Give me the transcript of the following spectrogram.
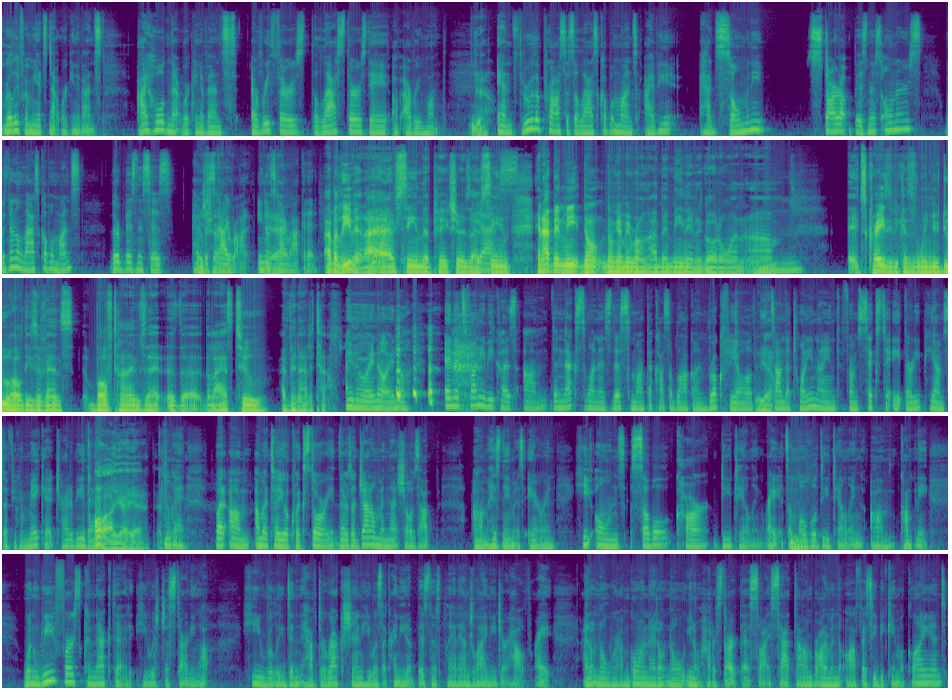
really for me, it's networking events. I hold networking events every Thursday, the last Thursday of every month. Yeah. And through the process, the last couple months, I've he- had so many startup business owners within the last couple months, their businesses have just skyrocketed, you know, Yeah. skyrocketed. I believe it. I, Yeah. I've seen the pictures. I've Yes. seen, and I've been meet. Don't don't get me wrong. I've been meaning to go to one. Um, Mm-hmm. It's crazy because when you do hold these events, both times that uh, the the last two, I've been out of town. I know, I know, I know. and it's funny because um, the next one is this month at Casablanca in Brookfield. Yeah. It's on the 29th from 6 to 8.30 p.m. So if you can make it, try to be there. Oh yeah, yeah. definitely. Okay. But um, I'm going to tell you a quick story. There's a gentleman that shows up. Um, his name is Aaron. He owns Subble Car Detailing, right? It's a mobile detailing um, company. When we first connected, he was just starting up. He really didn't have direction. He was like, I need a business plan, Angela. I need your help, right? I don't know where I'm going. I don't know, you know, how to start this. So I sat down, brought him in the office. He became a client.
